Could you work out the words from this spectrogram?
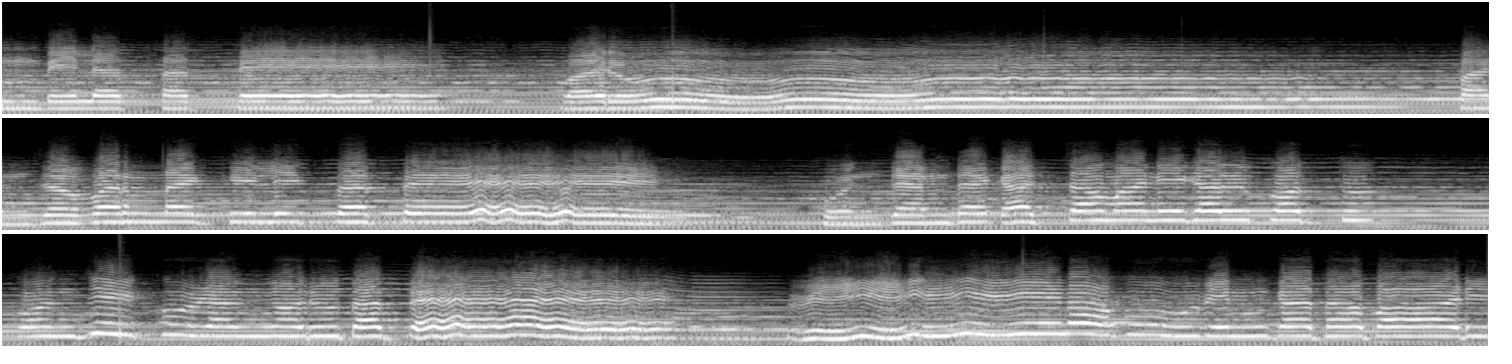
പറമ്പിലെത്തത്തെ വരൂ. പഞ്ചവർണ കിളിത്തത്തെ കുഞ്ചന്റെ കച്ചമണികൾ കൊത്തു കൊഞ്ചിക്കുഴങ്ങൊരു തത്തെ. വീണപൂവിൻ കഥ പാടി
